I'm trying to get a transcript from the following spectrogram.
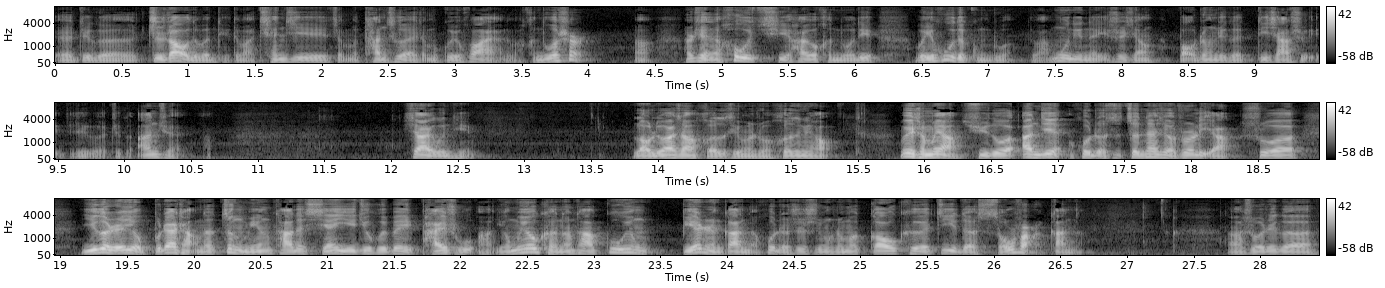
呃这个制造的问题，对吧？前期怎么探测呀，怎么规划呀，对吧？很多事儿啊，而且呢，后期还有很多的维护的工作，对吧？目的呢也是想保证这个地下水的这个这个安全啊。下一个问题，老刘爱上盒子提问说：盒子你好，为什么呀？许多案件或者是侦探小说里啊说。一个人有不在场的证明，他的嫌疑就会被排除啊？有没有可能他雇佣别人干的，或者是使用什么高科技的手法干的？啊，说这个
